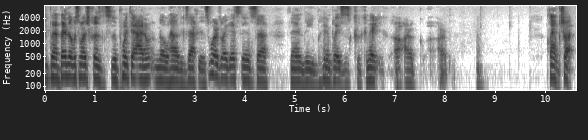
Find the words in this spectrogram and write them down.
bend over so much because to the point that I don't know how exactly this works. I guess there's uh, then the hidden places connect are are, clamped shut.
